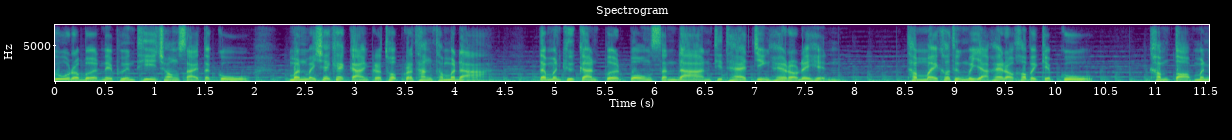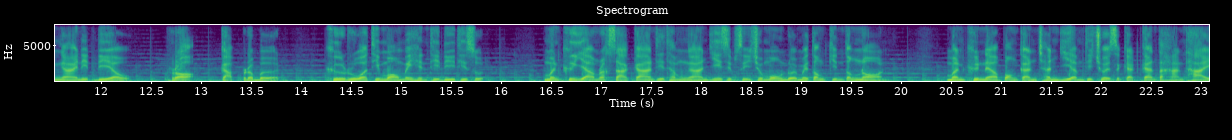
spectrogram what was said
กู้ระเบิดในพื้นที่ช่องสายตะกู มันไม่ใช่แค่การกระทบกระทั่งธรรมดา แต่มันคือการเปิดโปงสันดานที่แท้จริงให้เราได้เห็นทำไมเขาถึงไม่อยากให้เราเข้าไปเก็บกู้ คำตอบมันง่ายนิดเดียว เพราะกับระเบิด คือรั้วที่มองไม่เห็นที่ดีที่สุด มันคือยามรักษาการที่ทำงาน 24 ชั่วโมงโดยไม่ต้องกินต้องนอน มันคือแนวป้องกันชั้นเยี่ยมที่ช่วยสกัดกั้นทหารไทย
